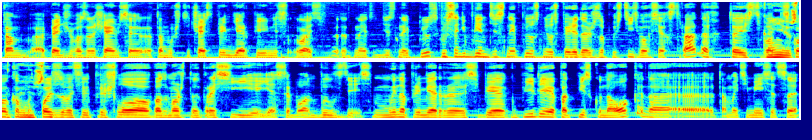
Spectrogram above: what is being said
Там, опять же, возвращаемся к тому, что часть премьер перенеслась на этот Disney+. Плюс они, блин, Disney Plus не успели даже запустить во всех странах. То есть, конечно, вот сколько конечно. пользователей пришло, возможно, в России, если бы он был здесь. Мы, например, себе купили подписку на ОКО на э, там эти месяцы,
